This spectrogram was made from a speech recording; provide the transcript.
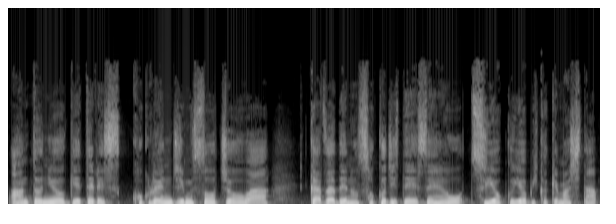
アントニオ・ゲテレス国連事務総長はガザでの即時停戦を強く呼びかけました。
